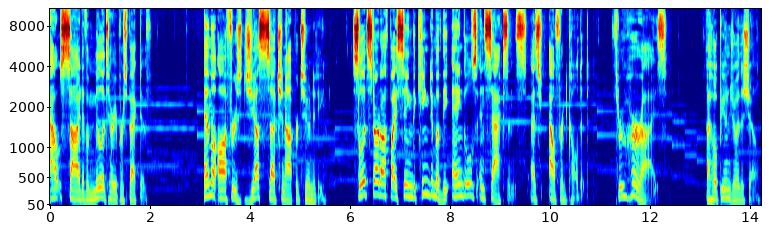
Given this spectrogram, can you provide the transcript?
outside of a military perspective. Emma offers just such an opportunity. So let's start off by seeing the kingdom of the Angles and Saxons, as Alfred called it, through her eyes. I hope you enjoy the show.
